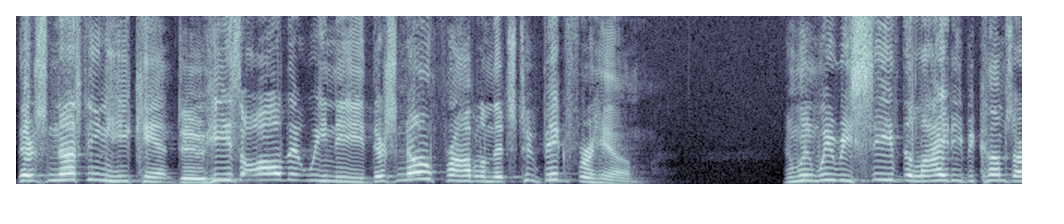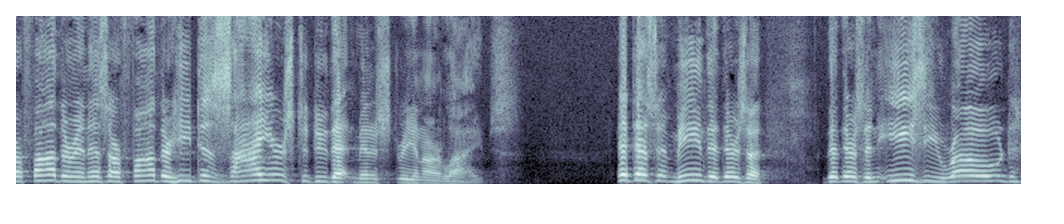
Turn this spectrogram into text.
There's nothing he can't do. He's all that we need. There's no problem that's too big for him. And when we receive the light, he becomes our Father. And as our Father, he desires to do that ministry in our lives. That doesn't mean that there's, a, that there's an easy road.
